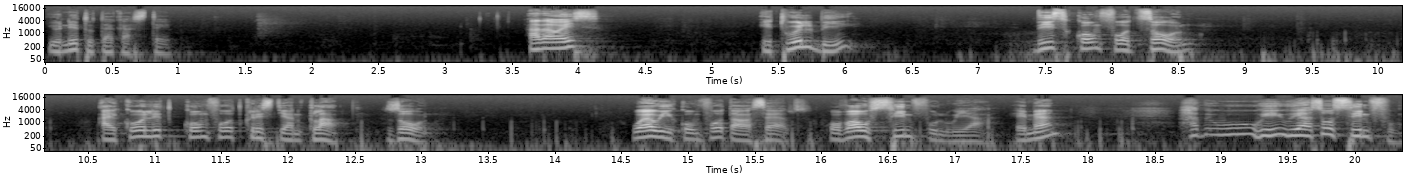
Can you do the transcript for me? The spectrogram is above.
You need to take a step. Otherwise, it will be this comfort zone. I call it comfort Christian club zone, where we comfort ourselves of how sinful we are. Amen? We, we are so sinful.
